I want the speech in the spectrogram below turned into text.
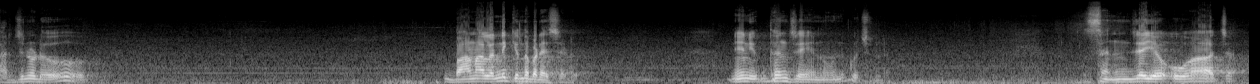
అర్జునుడు బాణాలన్నీ కింద పడేశాడు. నేను యుద్ధం చేయను అని కూర్చున్నాడు. సంజయ ఉవాచ.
